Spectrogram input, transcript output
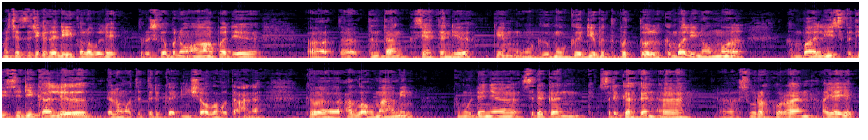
macam saya cakap tadi, kalau boleh teruskan berdoa pada uh, tentang kesihatan dia. Okay, moga-moga dia betul-betul kembali normal, kembali seperti sedia kala dalam waktu terdekat insya-Allah taala. Ke Allahumma amin. Kemudiannya sedekahkan sedekahkan uh, uh, surah Quran, ayat-ayat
